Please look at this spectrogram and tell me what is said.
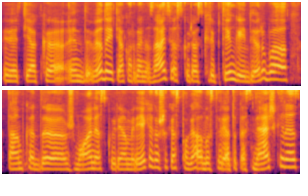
e, tiek individai, tiek organizacijos, kurios kryptingai dirba tam, kad e, žmonės, kuriem reikia kažkokios pagalbos, turėtų tas meškerės,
